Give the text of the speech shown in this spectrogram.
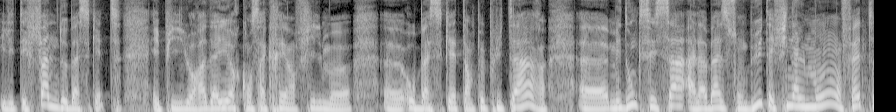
Il était fan de basket, et puis il aura d'ailleurs consacré un film euh, au basket un peu plus tard. Mais donc c'est ça à la base son but, et finalement en fait,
